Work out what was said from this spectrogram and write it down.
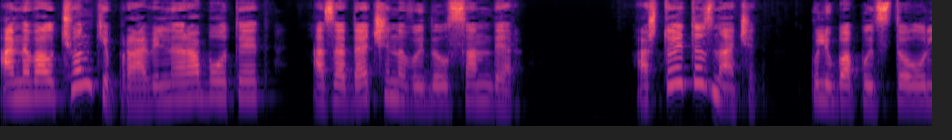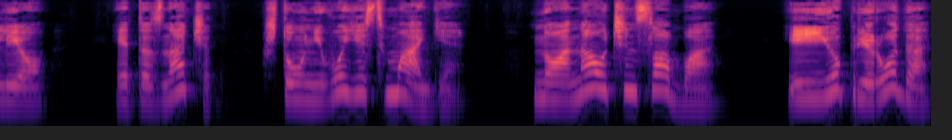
а на волчонке правильно работает, озадаченно выдал Сандер. А что это значит? полюбопытствовал Лео. Это значит, что у него есть магия, но она очень слаба, и ее природа,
